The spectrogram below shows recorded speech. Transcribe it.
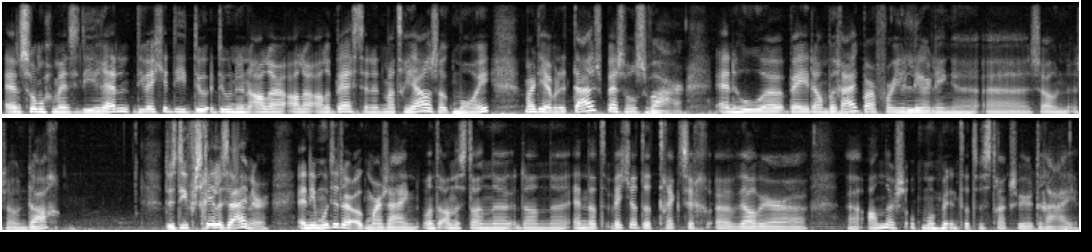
en sommige mensen die redden, die, weet je, die do, doen hun aller, aller, allerbest. En het materiaal is ook mooi, maar die hebben het thuis best wel zwaar. En hoe ben je dan bereikbaar voor je leerlingen zo'n zo'n dag? Dus die verschillen zijn er. En die moeten er ook maar zijn. Want anders dan. Uh, dan uh, en dat, weet je, dat trekt zich uh, wel weer anders op het moment dat we straks weer draaien.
